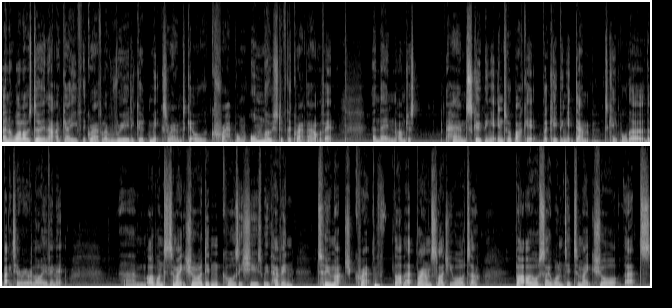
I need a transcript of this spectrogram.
And while I was doing that, I gave the gravel a really good mix around to get all the crap or, or most of the crap out of it. And then I'm just hand scooping it into a bucket, but keeping it damp to keep all the, the bacteria alive in it. Um, I wanted to make sure I didn't cause issues with having too much crap like that brown sludgy water but I also wanted to make sure that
